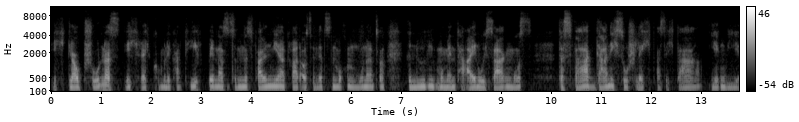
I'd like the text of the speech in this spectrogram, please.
ich glaube schon, dass ich recht kommunikativ bin. Also zumindest fallen mir gerade aus den letzten Wochen und Monaten genügend Momente ein, wo ich sagen muss, das war gar nicht so schlecht, was ich da irgendwie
